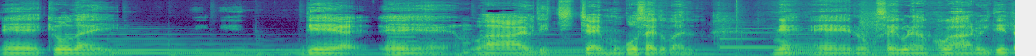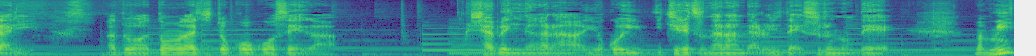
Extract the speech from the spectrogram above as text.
えー、兄弟で、えー、わーでちっちゃいもう5歳とかね、えー、6歳ぐらいの子が歩いてたり、あとは友達と高校生が喋りながら横一列並んで歩いたりするので、まあ、道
